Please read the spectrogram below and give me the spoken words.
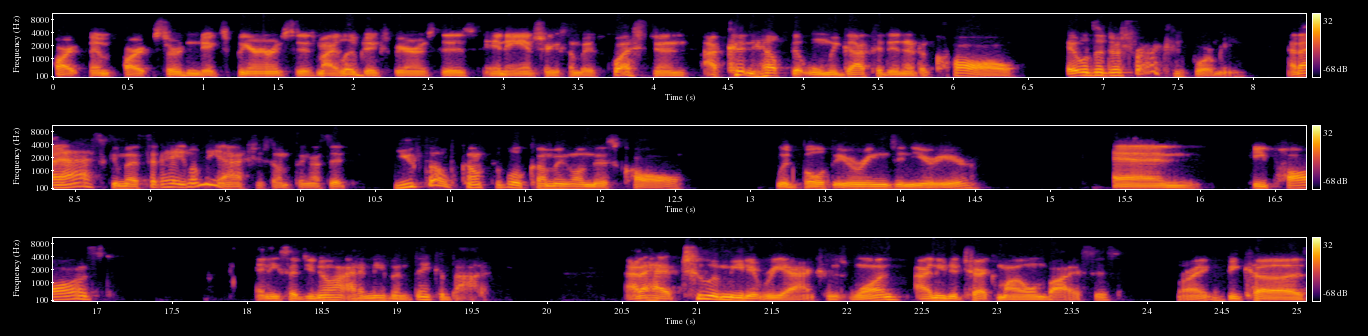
part impart certain experiences, my lived experiences in answering some of his questions, I couldn't help that when we got to the end of the call, it was a distraction for me. And I asked him, I said, hey, let me ask you something. I said, you felt comfortable coming on this call with both earrings in your ear? And he paused and he said, you know, I didn't even think about it. And I had two immediate reactions. One, I need to check my own biases, right? Because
